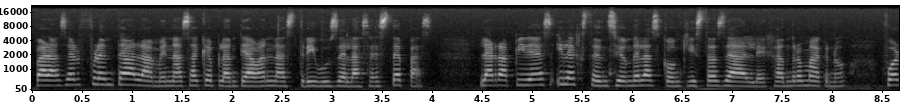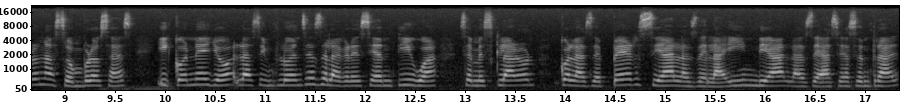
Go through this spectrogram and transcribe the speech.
para hacer frente a la amenaza que planteaban las tribus de las estepas. La rapidez y la extensión de las conquistas de Alejandro Magno fueron asombrosas y con ello las influencias de la Grecia antigua se mezclaron con las de Persia, las de la India, las de Asia Central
